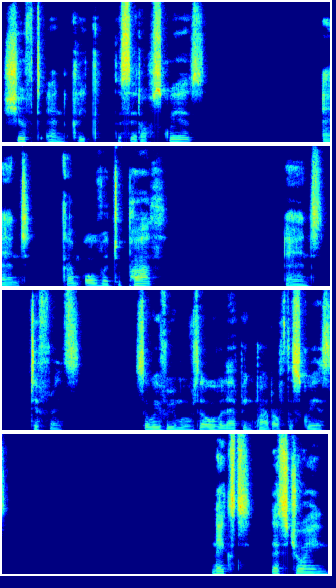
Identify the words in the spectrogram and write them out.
shift and click the set of squares and come over to path and difference. So we've removed the overlapping part of the squares. Next let's join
